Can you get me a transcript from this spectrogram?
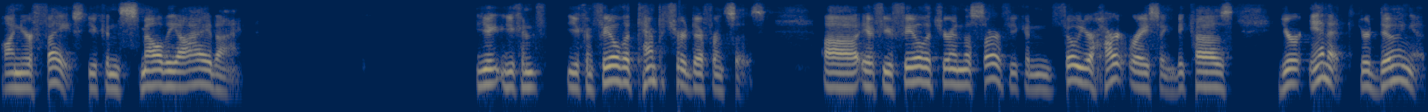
on your face. You can smell the iodine. You you can you can feel the temperature differences. Uh, if you feel that you're in the surf you can feel your heart racing because you're in it. You're doing it.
